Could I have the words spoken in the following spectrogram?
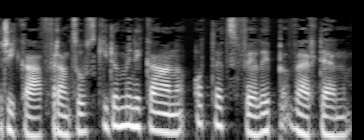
Říká francouzský dominikán otec Filip Verden.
